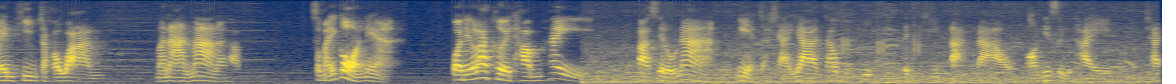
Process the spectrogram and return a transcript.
เป็นทีมจักรวาลมานานมากแล้วครับ สมัยก่อนเนี่ยกัวเดียล่าเคยทำให้ บาร์เซโลนาเปลี่ยนจากฉายาเจ้าบุญคู่เป็นทีมต่างดาว ตอนที่สื่อไทยใช้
